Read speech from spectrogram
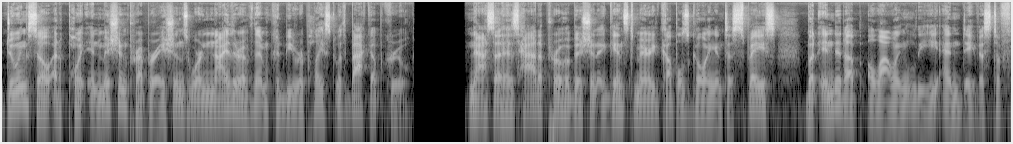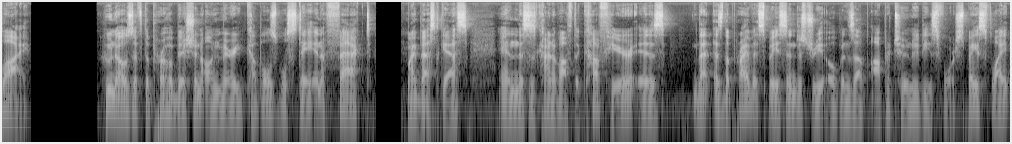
doing so at a point in mission preparations where neither of them could be replaced with backup crew. NASA has had a prohibition against married couples going into space, but ended up allowing Lee and Davis to fly. Who knows if the prohibition on married couples will stay in effect? My best guess, and this is kind of off the cuff here, is that as the private space industry opens up opportunities for spaceflight,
